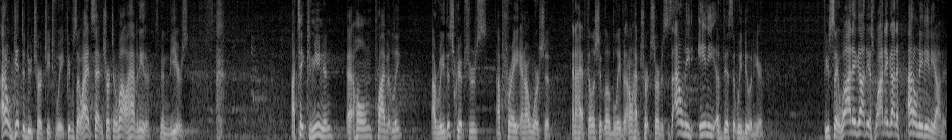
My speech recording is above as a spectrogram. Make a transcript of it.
I don't get to do church each week. People say, well, I hadn't sat in church in a while. I haven't either. It's been years. I take communion at home privately. I read the scriptures. I pray and I worship and I have fellowship level believers. I don't have church services. I don't need any of this that we do in here. If you say, why they got this, why they got it, I don't need any of it.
